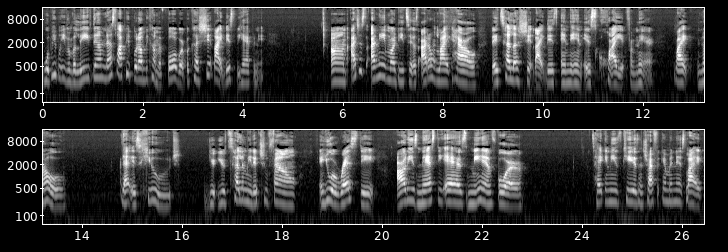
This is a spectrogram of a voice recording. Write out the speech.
will people even believe them? That's why people don't be coming forward because shit like this be happening. Um, I just I need more details. I don't like how they tell us shit like this and then it's quiet from there. Like, no, that is huge. You're telling me that you found and you arrested all these nasty ass men for taking these kids and trafficking it's like,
